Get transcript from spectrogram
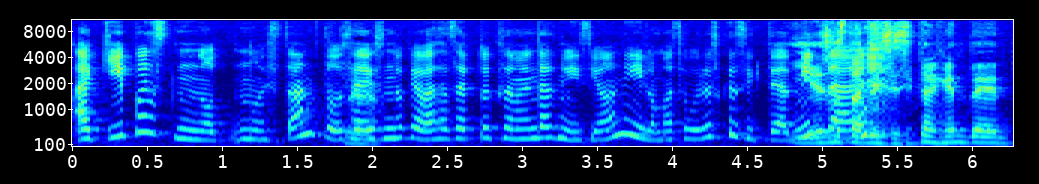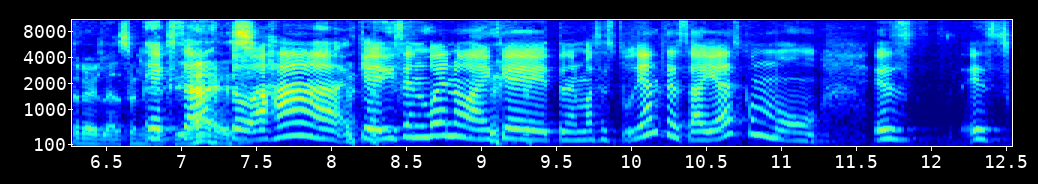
Aquí pues no, no es tanto, o sea, Claro. siento que vas a hacer tu examen de admisión y lo más seguro es que si te Y admitan. eso hasta necesitan gente dentro de las universidades. Exacto, ajá, que dicen, bueno, hay que tener más estudiantes. Allá es como, es, es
